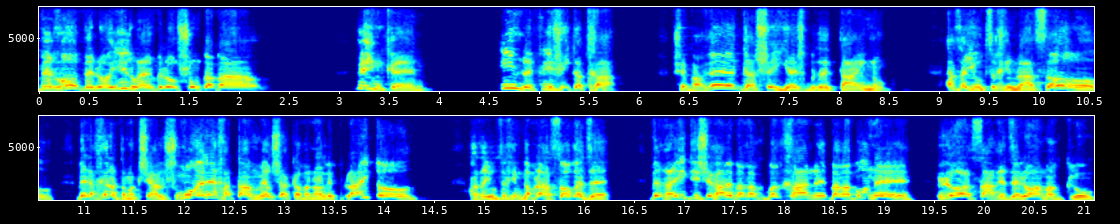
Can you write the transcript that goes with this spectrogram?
ורוב ולא העיר להם ולא שום דבר. ואם כן, אם לפי שיטתך, שברגע שיש בזה תיינוג, אז היו צריכים לאסור, ולכן אתה מקשה על שמואל, איך אתה אומר שהכוונה לפלייטון, אז היו צריכים גם לאסור את זה. וראיתי שרבי ברבונה לא אסר את זה, לא אמר כלום.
